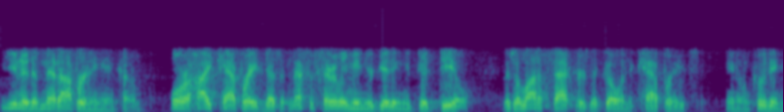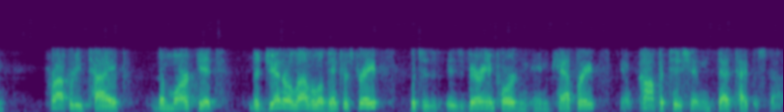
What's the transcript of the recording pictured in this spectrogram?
unit of net operating income. Or a high cap rate doesn't necessarily mean you're getting a good deal. There's a lot of factors that go into cap rates, you know, including property type, the market, the general level of interest rates, which is, is very important in cap rates, you know, competition, that type of stuff.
